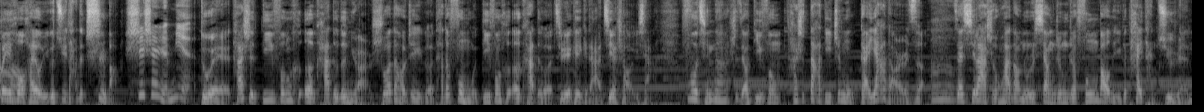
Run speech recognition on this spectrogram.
背后还有一个巨大的翅膀，狮身人面。对，她是低风和厄喀德的女儿。说到这个，她的父母低风和厄喀德，其实也可以给大家介绍一下，父亲呢是叫低风，他是大地之母。盖亚的儿子，嗯在希腊神话当中是象征着风暴的一个泰坦巨人。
